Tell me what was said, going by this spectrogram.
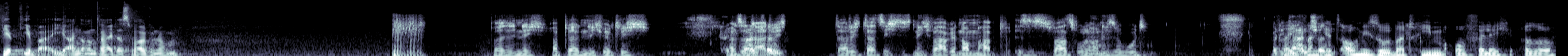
wie habt ihr bei ihr anderen drei das wahrgenommen? Weiß ich nicht, habe da nicht wirklich. Also dadurch, dadurch, dass ich es nicht wahrgenommen habe, war es wohl auch nicht so gut. Aber die ich fand schon jetzt auch nicht so übertrieben auffällig. Also,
